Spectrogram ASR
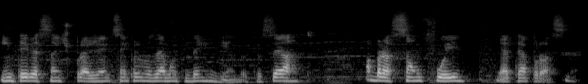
interessante para a gente, sempre nos é muito bem-vinda, tá certo? abração, fui e até a próxima.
